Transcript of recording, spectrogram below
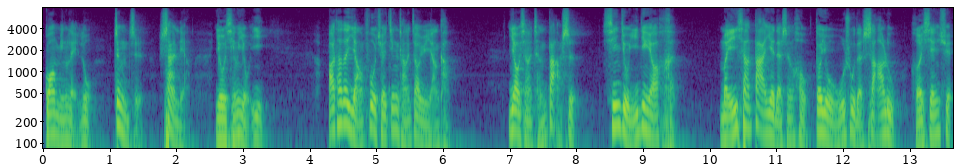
光明磊落、正直、善良、有情有义；而他的养父却经常教育杨康，要想成大事，心就一定要狠，每一项大业的身后都有无数的杀戮和鲜血。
